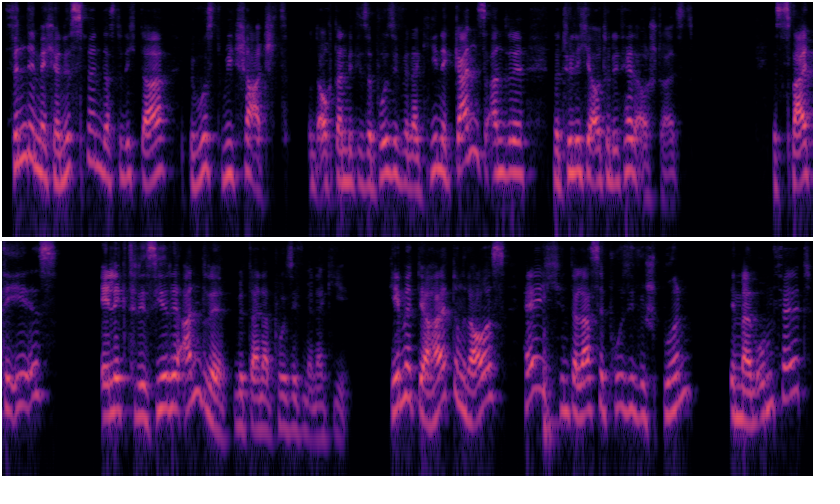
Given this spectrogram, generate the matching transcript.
Finde Mechanismen, dass du dich da bewusst rechargst und auch dann mit dieser positiven Energie eine ganz andere natürliche Autorität ausstrahlst. Das zweite E ist, elektrisiere andere mit deiner positiven Energie. Geh mit der Haltung raus, hey, ich hinterlasse positive Spuren in meinem Umfeld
